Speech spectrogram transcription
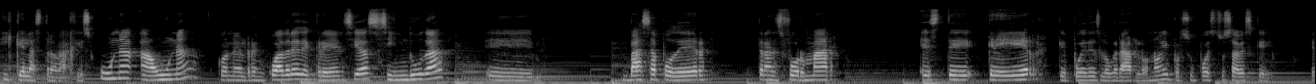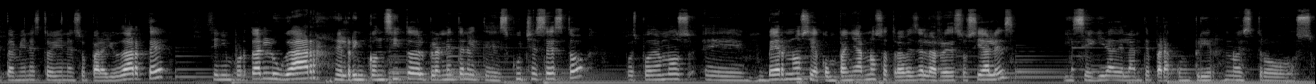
y que las trabajes una a una con el reencuadre de creencias, sin duda eh, vas a poder transformar este creer que puedes lograrlo, ¿no? Y por supuesto sabes que, también estoy en eso para ayudarte. Sin importar el lugar, el rinconcito del planeta en el que escuches esto, pues podemos eh, vernos y acompañarnos a través de las redes sociales y seguir adelante para cumplir nuestros,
